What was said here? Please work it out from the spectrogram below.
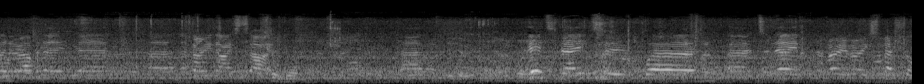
and are having a, uh, uh, a very nice time. We're here today to, uh, uh, to name a very, very special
